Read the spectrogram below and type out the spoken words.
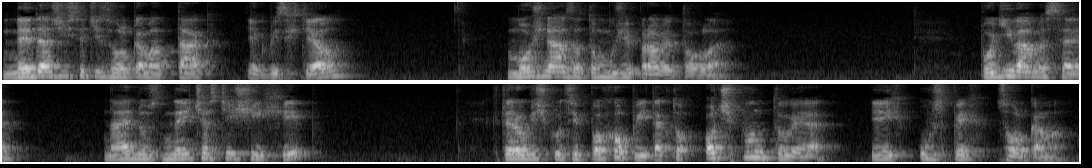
nedaří se ti s holkama tak, jak bys chtěl, možná za to může právě tohle. Podíváme se na jednu z nejčastějších chyb, kterou když kluci pochopí, tak to očpuntuje jejich úspěch s holkama.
